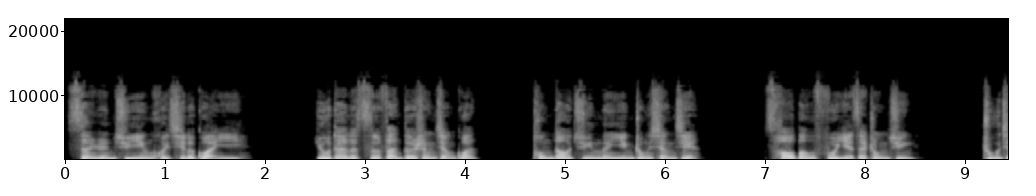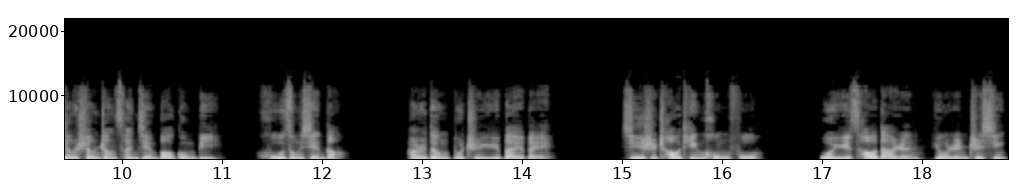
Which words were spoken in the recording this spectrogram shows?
三人去营会齐了管驿，又带了此番得胜将官，同到军门营中相见。曹邦福也在中军，诸将上帐参见报功毕。胡宗宪道：“尔等不至于败北，皆是朝廷洪福。我与曹大人用人之幸。”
